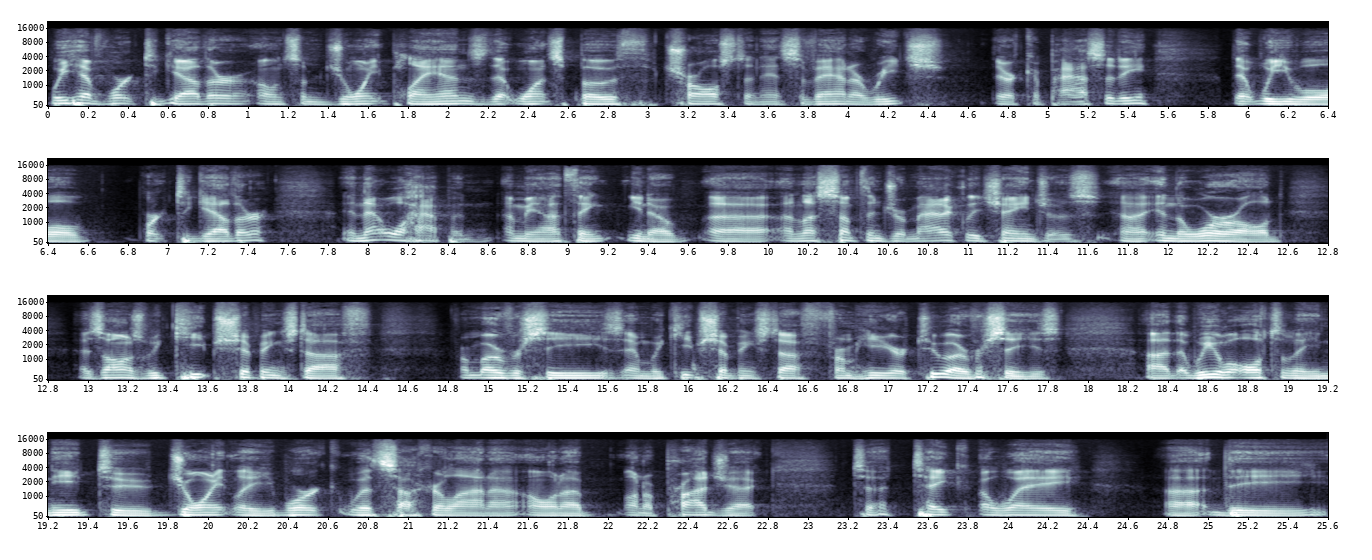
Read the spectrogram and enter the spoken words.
we have worked together on some joint plans that once both Charleston and Savannah reach their capacity, that we will work together, and that will happen. I mean, I think you know, uh, unless something dramatically changes uh, in the world, as long as we keep shipping stuff from overseas and we keep shipping stuff from here to overseas, uh, that we will ultimately need to jointly work with South Carolina on a on a project to take away uh, the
